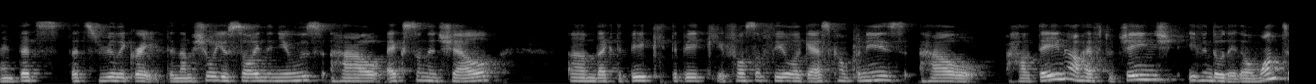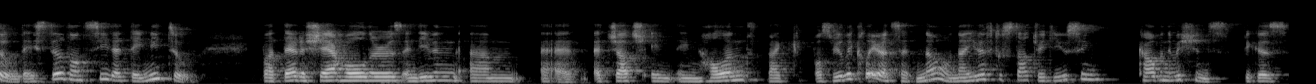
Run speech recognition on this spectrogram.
And that's that's really great. And i'm sure you saw in the news how exxon and shell um, like the big the big fossil fuel or gas companies how how they now have to change even though they don't want to they still don't see that they need to but they're the shareholders and even um, a, a, judge in, in Holland like was really clear and said, no, now you have to start reducing carbon emissions because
